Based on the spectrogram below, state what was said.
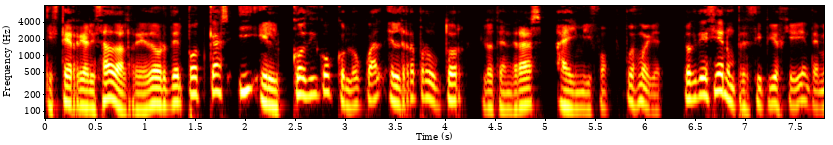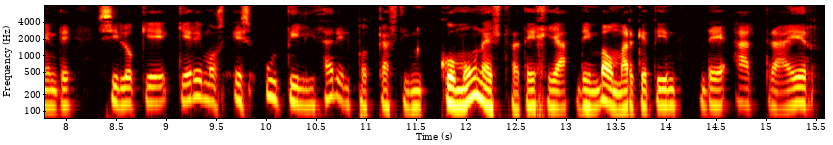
que esté realizado alrededor del podcast y el código con lo cual el reproductor lo tendrás ahí mismo. Pues muy bien. Lo que te decía en un principio es que evidentemente si lo que queremos es utilizar el podcasting como una estrategia de inbound marketing, de atraer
